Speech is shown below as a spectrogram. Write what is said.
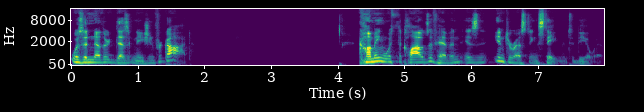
was another designation for God. Coming with the clouds of heaven is an interesting statement to deal with.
